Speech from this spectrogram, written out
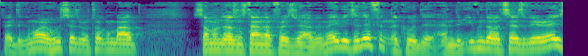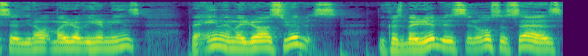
The who says we're talking about someone who doesn't stand up for his Rebbe? Maybe it's a different Nakuda. And even though it says Bereis, uh, you know what Moira over here means? The aim in Moira's Ribbis. Because by Ribbis, it also says,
